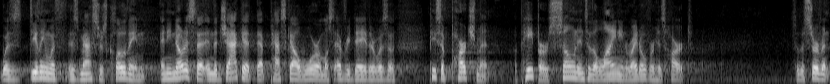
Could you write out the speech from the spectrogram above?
was dealing with his master's clothing, and he noticed that in the jacket that Pascal wore almost every day, there was a piece of parchment, a paper sewn into the lining right over his heart. So the servant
